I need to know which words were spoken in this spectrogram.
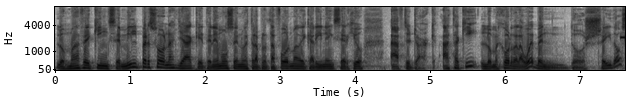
los más de 15 mil personas ya que tenemos en nuestra plataforma de Karina y Sergio After Dark. Hasta aquí lo mejor de la web en 262.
